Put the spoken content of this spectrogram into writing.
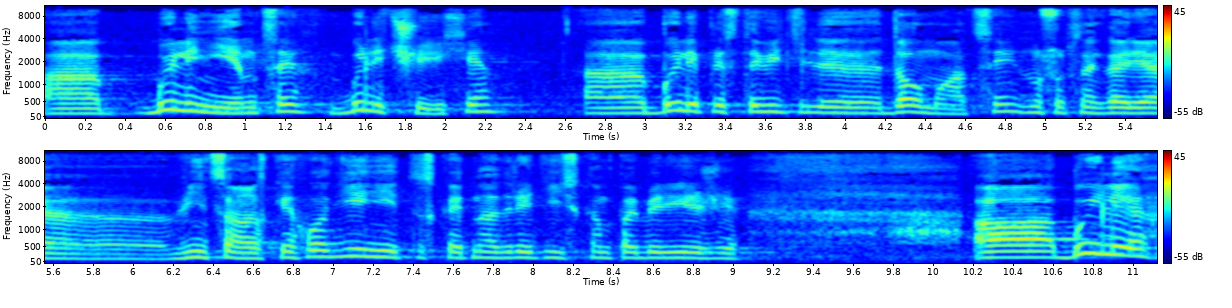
а, были немцы, были чехи, были представители Далмации, ну, собственно говоря, венецианских владений, так сказать, на Адриатическом побережье, а были,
